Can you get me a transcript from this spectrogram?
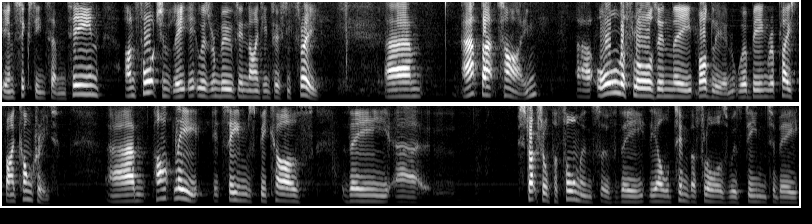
in 1617. Unfortunately, it was removed in 1953. Um, at that time, uh, all the floors in the Bodleian were being replaced by concrete. Um, partly, it seems, because the uh, structural performance of the, the old timber floors was deemed to be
